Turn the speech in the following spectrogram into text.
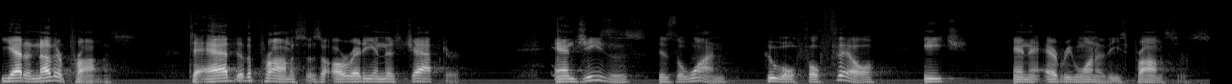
yet another promise to add to the promises already in this chapter. And Jesus is the one who will fulfill each and every one of these promises.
